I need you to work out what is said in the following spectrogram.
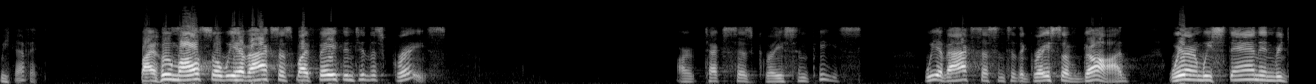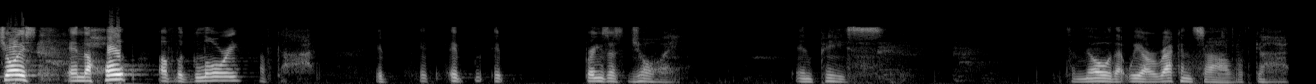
We have it by whom also we have access by faith into this grace. Our text says grace and peace. We have access into the grace of God, wherein we stand and rejoice in the hope of the glory of God. It, it, it, it brings us joy and peace to know that we are reconciled with God.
